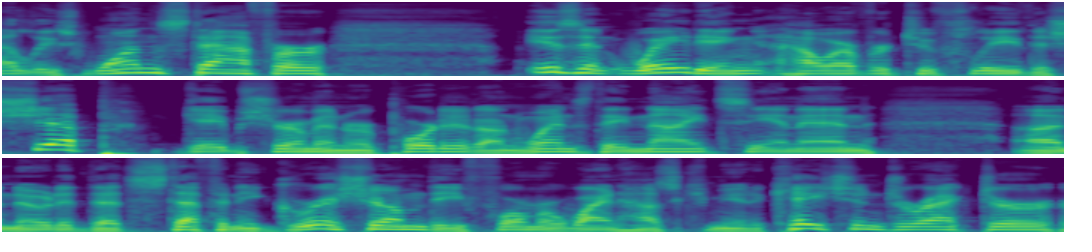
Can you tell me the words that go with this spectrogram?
At least one staffer isn't waiting, however, to flee the ship. Gabe Sherman reported on Wednesday night. CNN uh, noted that Stephanie Grisham, the former White House communication director,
